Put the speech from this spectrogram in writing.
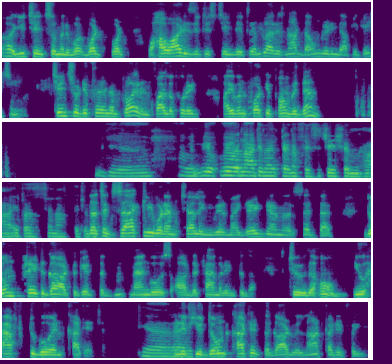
Oh, you change so many. What, what, what? How hard is it to change? If the employer is not downgrading the application, change to a different employer and file the 48 I-140 form with them. Yeah, I mean, we, we were not in a kind of a situation. Uh, it was, know, That's exactly what I'm telling. Where my great grandmother said that, don't pray to God to get the mangoes or the tamarind to the to the home. You have to go and cut it. Yeah, right. And if you don't cut it, the God will not cut it for you.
